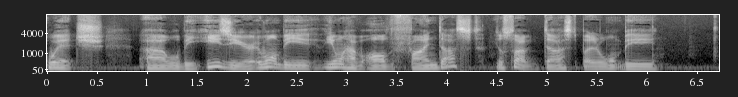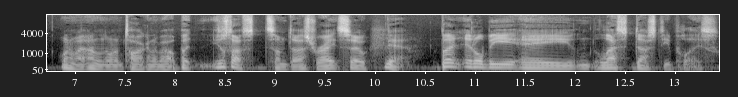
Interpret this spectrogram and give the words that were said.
which uh, will be easier. It won't be you won't have all the fine dust. You'll still have dust, but it won't be. What am I? I don't know what I'm talking about. But you'll still have some dust, right? So Yeah. but it'll be a less dusty place,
